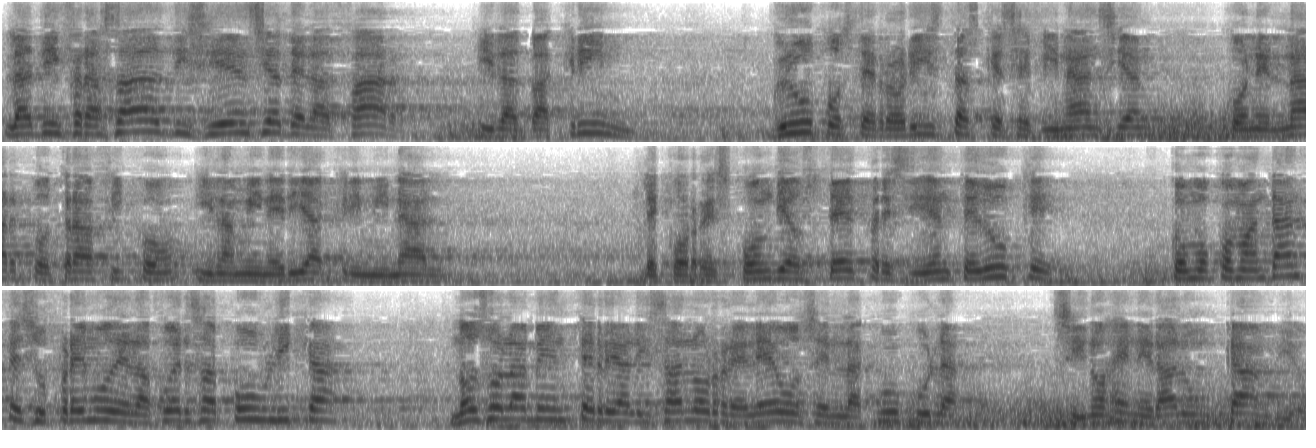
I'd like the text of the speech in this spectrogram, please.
las disfrazadas disidencias de las FARC y las BACRIM, grupos terroristas que se financian con el narcotráfico y la minería criminal. Le corresponde a usted, presidente Duque, como comandante supremo de la fuerza pública, no solamente realizar los relevos en la cúpula, sino generar un cambio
